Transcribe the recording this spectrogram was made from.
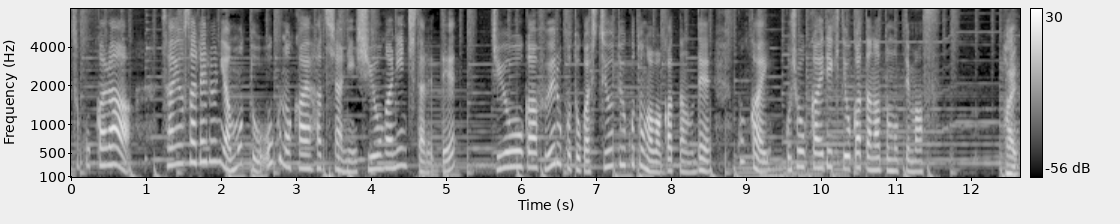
そこから採用されるにはもっと多くの開発者に仕様が認知されて需要が増えることが必要ということが分かったので今回ご紹介できてよかったなと思ってますはい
